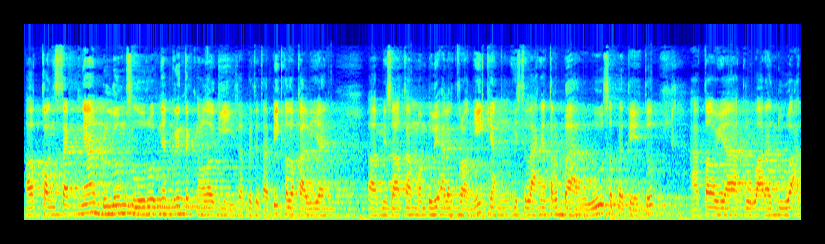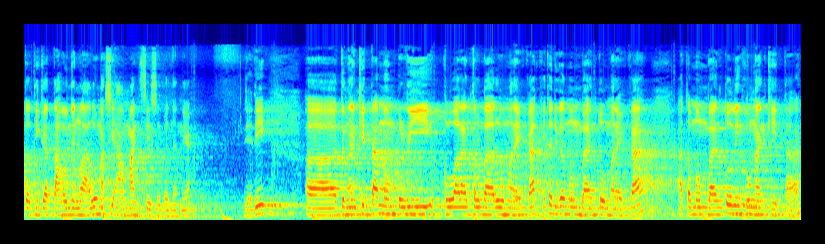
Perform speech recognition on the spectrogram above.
uh, konsepnya belum seluruhnya green technology seperti itu. Tapi kalau kalian uh, misalkan membeli elektronik yang istilahnya terbaru seperti itu atau ya keluaran dua atau tiga tahun yang lalu masih aman sih sebenarnya. Jadi uh, dengan kita membeli keluaran terbaru mereka, kita juga membantu mereka atau membantu lingkungan kita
